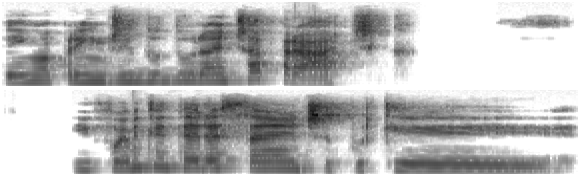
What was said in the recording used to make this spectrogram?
tenho aprendido durante a prática. E foi muito interessante, porque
